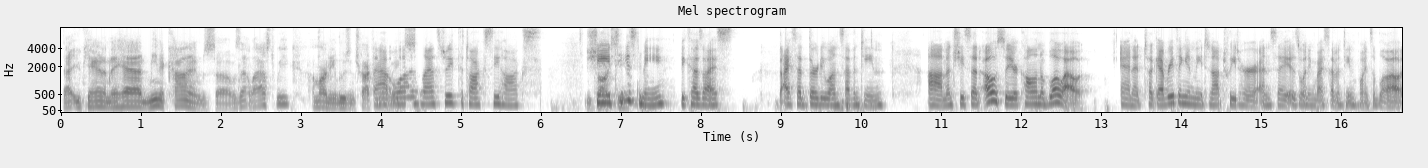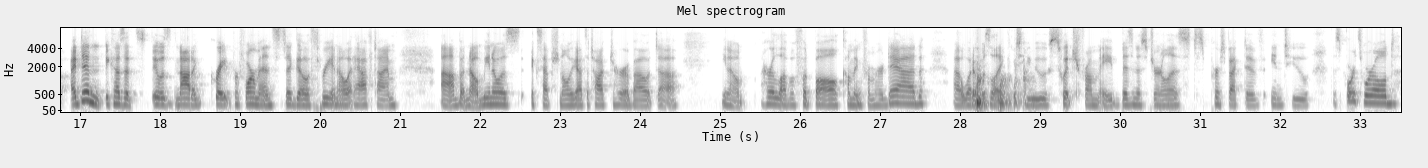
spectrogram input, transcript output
That you can, and they had Mina Kimes. Uh, was that last week? I'm already losing track. That was last week. The talk Seahawks. You she teased Seahawks. me because I, I said 31-17, um, and she said, "Oh, so you're calling a blowout?" And it took everything in me to not tweet her and say is winning by 17 points a blowout. I didn't because it's it was not a great performance to go three and zero oh at halftime. Uh, but no, Mina was exceptional. We got to talk to her about. Uh, you know her love of football coming from her dad uh, what it was like to switch from a business journalist's perspective into the sports world.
